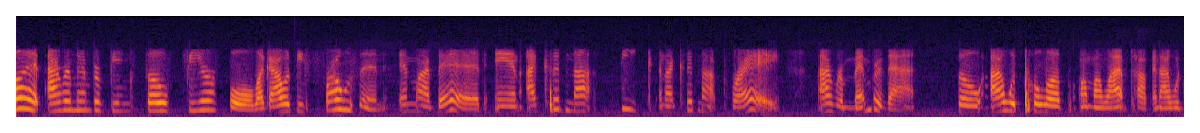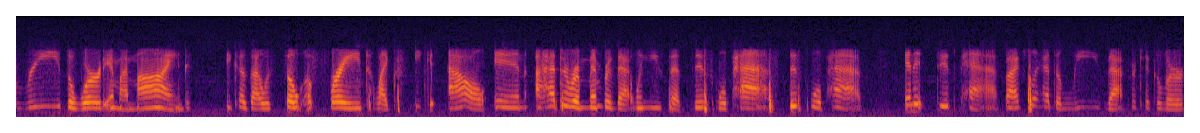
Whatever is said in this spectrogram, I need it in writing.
But I remember being so fearful. Like I would be frozen in my bed and I could not speak and I could not pray. I remember that. So I would pull up on my laptop and I would read the word in my mind because I was so afraid to like speak it out. And I had to remember that when you said this will pass, this will pass, and it did pass. I actually had to leave that particular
